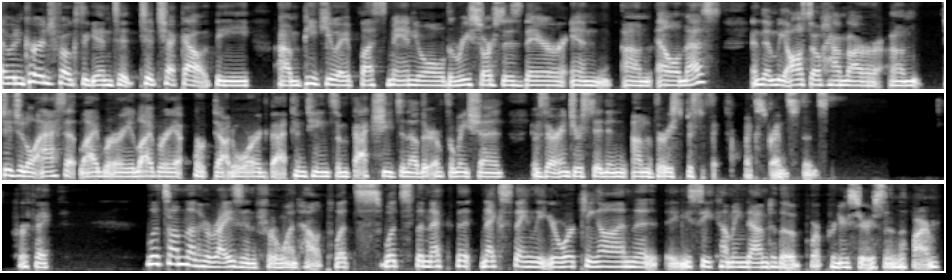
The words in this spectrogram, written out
I would encourage folks again to, to check out the, um, PQA plus manual, the resources there in, um, LMS. And then we also have our, um, digital asset library, library at pork.org that contains some fact sheets and other information if they're interested in um, very specific topics, for instance. Perfect. What's on the horizon for One Health? What's what's the next the next thing that you're working on that you see coming down to the pork producers and the farm?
